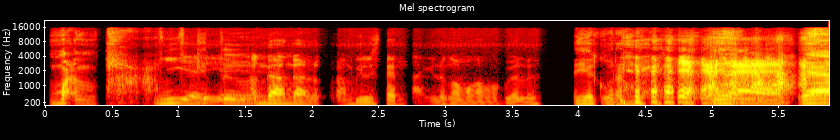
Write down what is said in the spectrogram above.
mantap Iya, gitu. iya, iya. Enggak enggak lu kurang Bill Stand tai lu ngomong sama gue lu. Iya kurang. ya, ya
